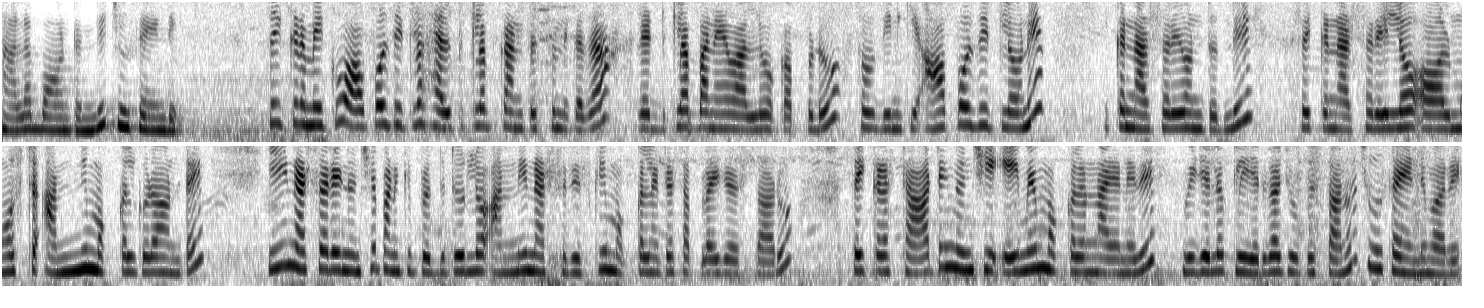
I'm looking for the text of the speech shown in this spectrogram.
చాలా బాగుంటుంది. చూసేయండి. సో ఇక్కడ మీకు ఆపోజిట్లో హెల్త్ క్లబ్ కనిపిస్తుంది కదా రెడ్ క్లబ్ అనేవాళ్ళు ఒకప్పుడు. సో దీనికి ఆపోజిట్లోనే ఇక్కడ నర్సరీ ఉంటుంది. సో ఇక్కడ నర్సరీలో ఆల్మోస్ట్ అన్ని మొక్కలు కూడా ఉంటాయి. ఈ నర్సరీ నుంచే మనకి ప్రొద్దుటూరులో అన్ని నర్సరీస్కి మొక్కలను అయితే సప్లై చేస్తారు. సో ఇక్కడ స్టార్టింగ్ నుంచి ఏమేమి మొక్కలు ఉన్నాయనేది వీడియోలో క్లియర్గా చూపిస్తాను. చూసేయండి మరి.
